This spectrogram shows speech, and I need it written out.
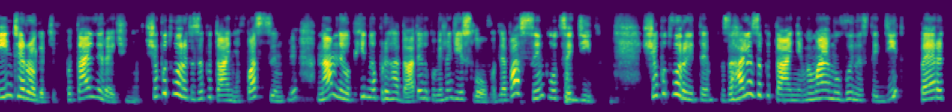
Interrogative – питальне речення. Щоб утворити запитання в simple, нам необхідно пригадати допоміжне дієслово. Для simple це did. Щоб утворити загальне запитання, ми маємо винести did перед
